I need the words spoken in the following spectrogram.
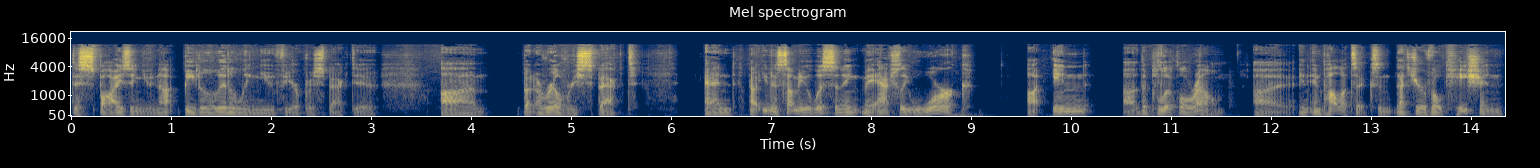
despising you, not belittling you for your perspective, um, but a real respect. And now, even some of you listening may actually work uh, in uh, the political realm, uh, in, in politics, and that's your vocation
